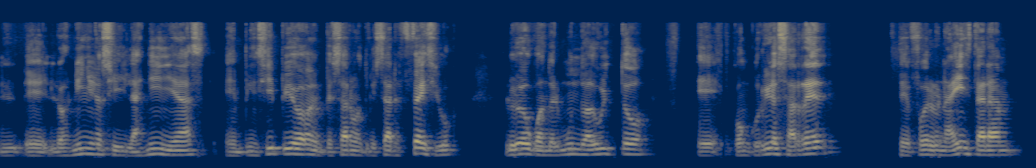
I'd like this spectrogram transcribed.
eh, los niños y las niñas en principio empezaron a utilizar Facebook, luego cuando el mundo adulto concurrió a esa red, se fueron a Instagram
